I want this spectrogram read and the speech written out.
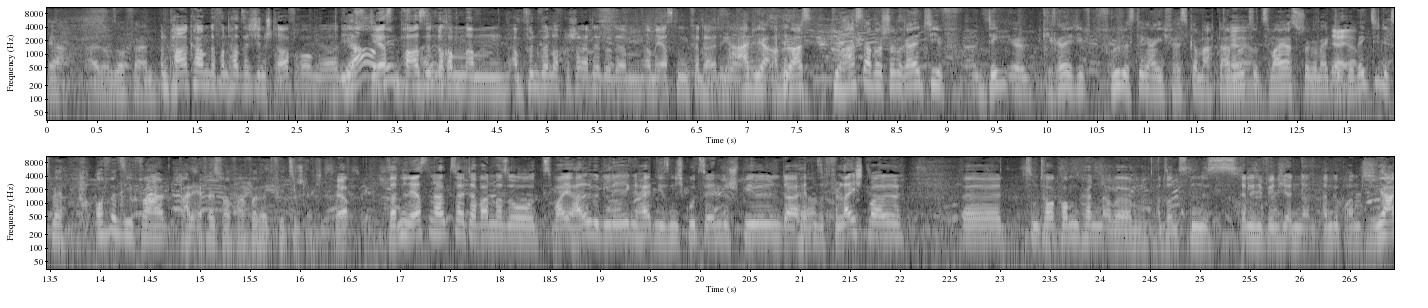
Ja, also insofern. Ein paar kamen davon tatsächlich in den Strafraum. Ja. Die, Ja, ersten, auf die ersten paar sind noch am, am, am Fünfer noch gescheitert oder am, am ersten Verteidiger. Ja, du, aber du hast, du hast aber schon relativ, Ding, äh, relativ früh das Ding eigentlich festgemacht. Da Ja, 0 ja. zu 2 hast du schon gemerkt, Ja, da ja. bewegt sich nichts mehr. Offensiv war, war der FSV Frankfurt halt viel zu schlecht. Ja. Seit der ersten Halbzeit, da waren mal so zwei halbe Gelegenheiten, die sie nicht gut zu Ende spielen. Da hätten sie vielleicht mal äh, zum Tor kommen können, aber ansonsten ist relativ wenig an, angebrannt. Ja,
